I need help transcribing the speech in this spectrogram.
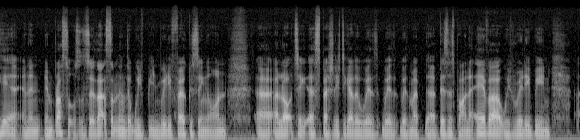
here and in, in Brussels, and so that's something that we've been really focusing on uh, a lot, to, especially together with with with my uh, business partner Eva. We've really been uh,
